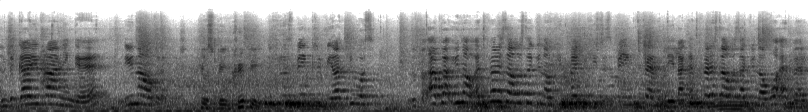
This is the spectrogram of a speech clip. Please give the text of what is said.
and the guy running it, you know, he was being creepy. he was being creepy. Like he was, uh, but you know, at first I was like, you know, he maybe he's just being friendly. Like at first I was like, you know, whatever.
